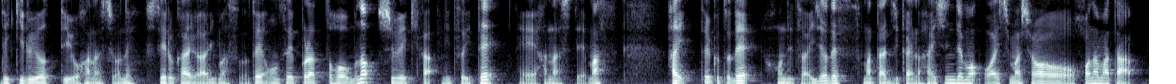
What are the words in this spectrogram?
できるよっていうお話をね、してる回がありますので、音声プラットフォームの収益化について、えー、話してます。はい。ということで、本日は以上です。また次回の配信でもお会いしましょう。ほなまた。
